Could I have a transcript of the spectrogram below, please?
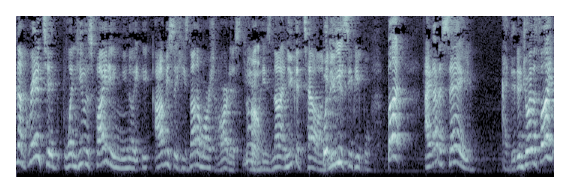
now granted, when he was fighting, you know, he, obviously he's not a martial artist. You No. know, he's not, and you could tell. I But mean, you he- could see people. But I gotta say, I did enjoy the fight.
